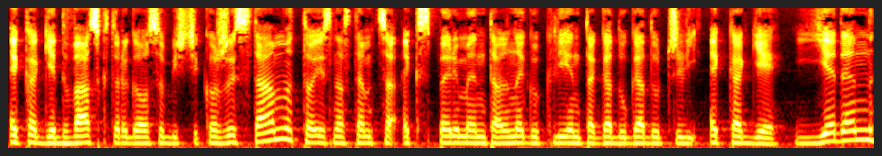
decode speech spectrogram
EKG2, z którego osobiście korzystam. To jest następca eksperymentalnego klienta gadu-gadu, czyli EKG1 yy,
